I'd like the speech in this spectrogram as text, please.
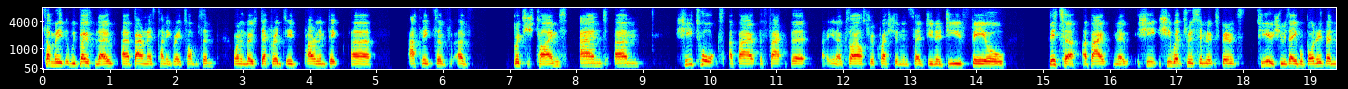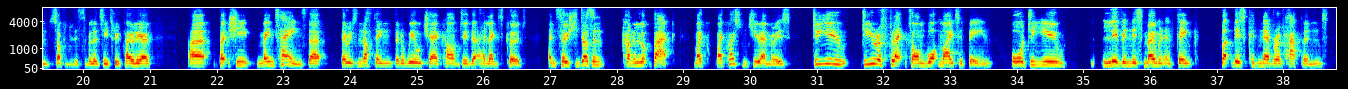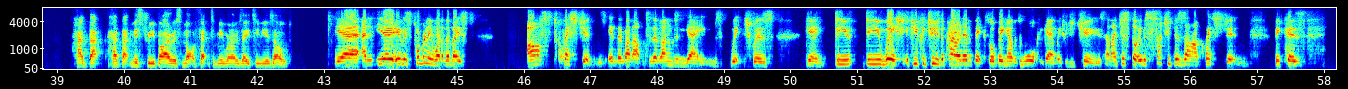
somebody that we both know uh, Baroness Tanni Grey Thompson one of the most decorated Paralympic uh, athletes of, of British times. And um, she talks about the fact that, you know, because I asked her a question and said, you know, do you feel bitter about, you know, she she went through a similar experience to you. She was able-bodied, then suffered a disability through polio. Uh, but she maintains that there is nothing that a wheelchair can't do that her legs could. And so she doesn't kind of look back. My my question to you, Emma, is do you do you reflect on what might have been, or do you live in this moment and think, but this could never have happened had that had that mystery virus not affected me when I was 18 years old? Yeah, and you know, it was probably one of the most asked questions in the run up to the London Games, which was, you know, do you do you wish if you could choose the Paralympics or being able to walk again, which would you choose? And I just thought it was such a bizarre question because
